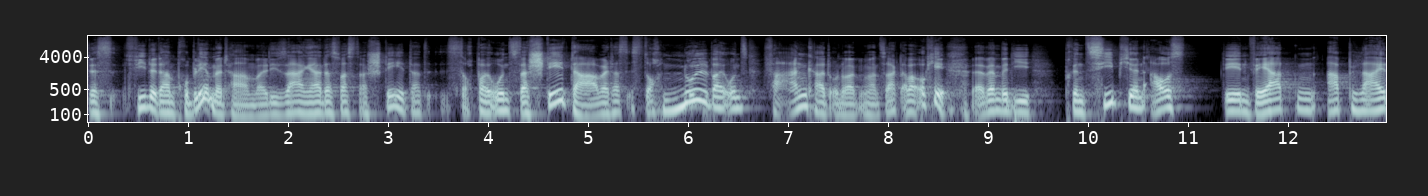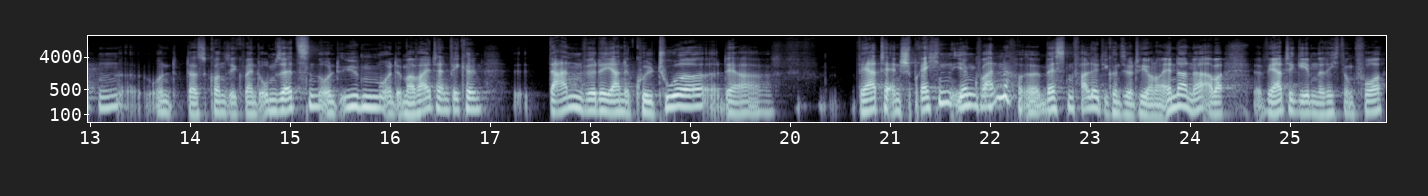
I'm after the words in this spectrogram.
dass viele da ein Problem mit haben, weil die sagen, ja, das, was da steht, das ist doch bei uns, das steht da, aber das ist doch null bei uns verankert oder wie man sagt. Aber okay, äh, wenn wir die Prinzipien aus den Werten ableiten und das konsequent umsetzen und üben und immer weiterentwickeln, dann würde ja eine Kultur der Werte entsprechen irgendwann, äh, im besten Falle, die können sich natürlich auch noch ändern, ne? aber Werte geben eine Richtung vor,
